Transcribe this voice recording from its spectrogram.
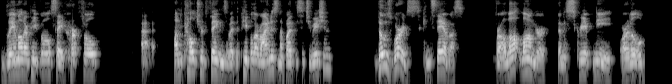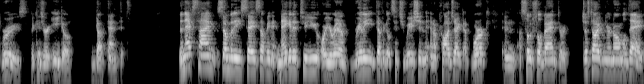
blame other people, say hurtful, uh, uncultured things about the people around us and about the situation, those words can stay with us for a lot longer than a scraped knee or a little bruise because your ego got dented. The next time somebody says something negative to you or you're in a really difficult situation in a project, at work, in a social event, or just out in your normal day,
